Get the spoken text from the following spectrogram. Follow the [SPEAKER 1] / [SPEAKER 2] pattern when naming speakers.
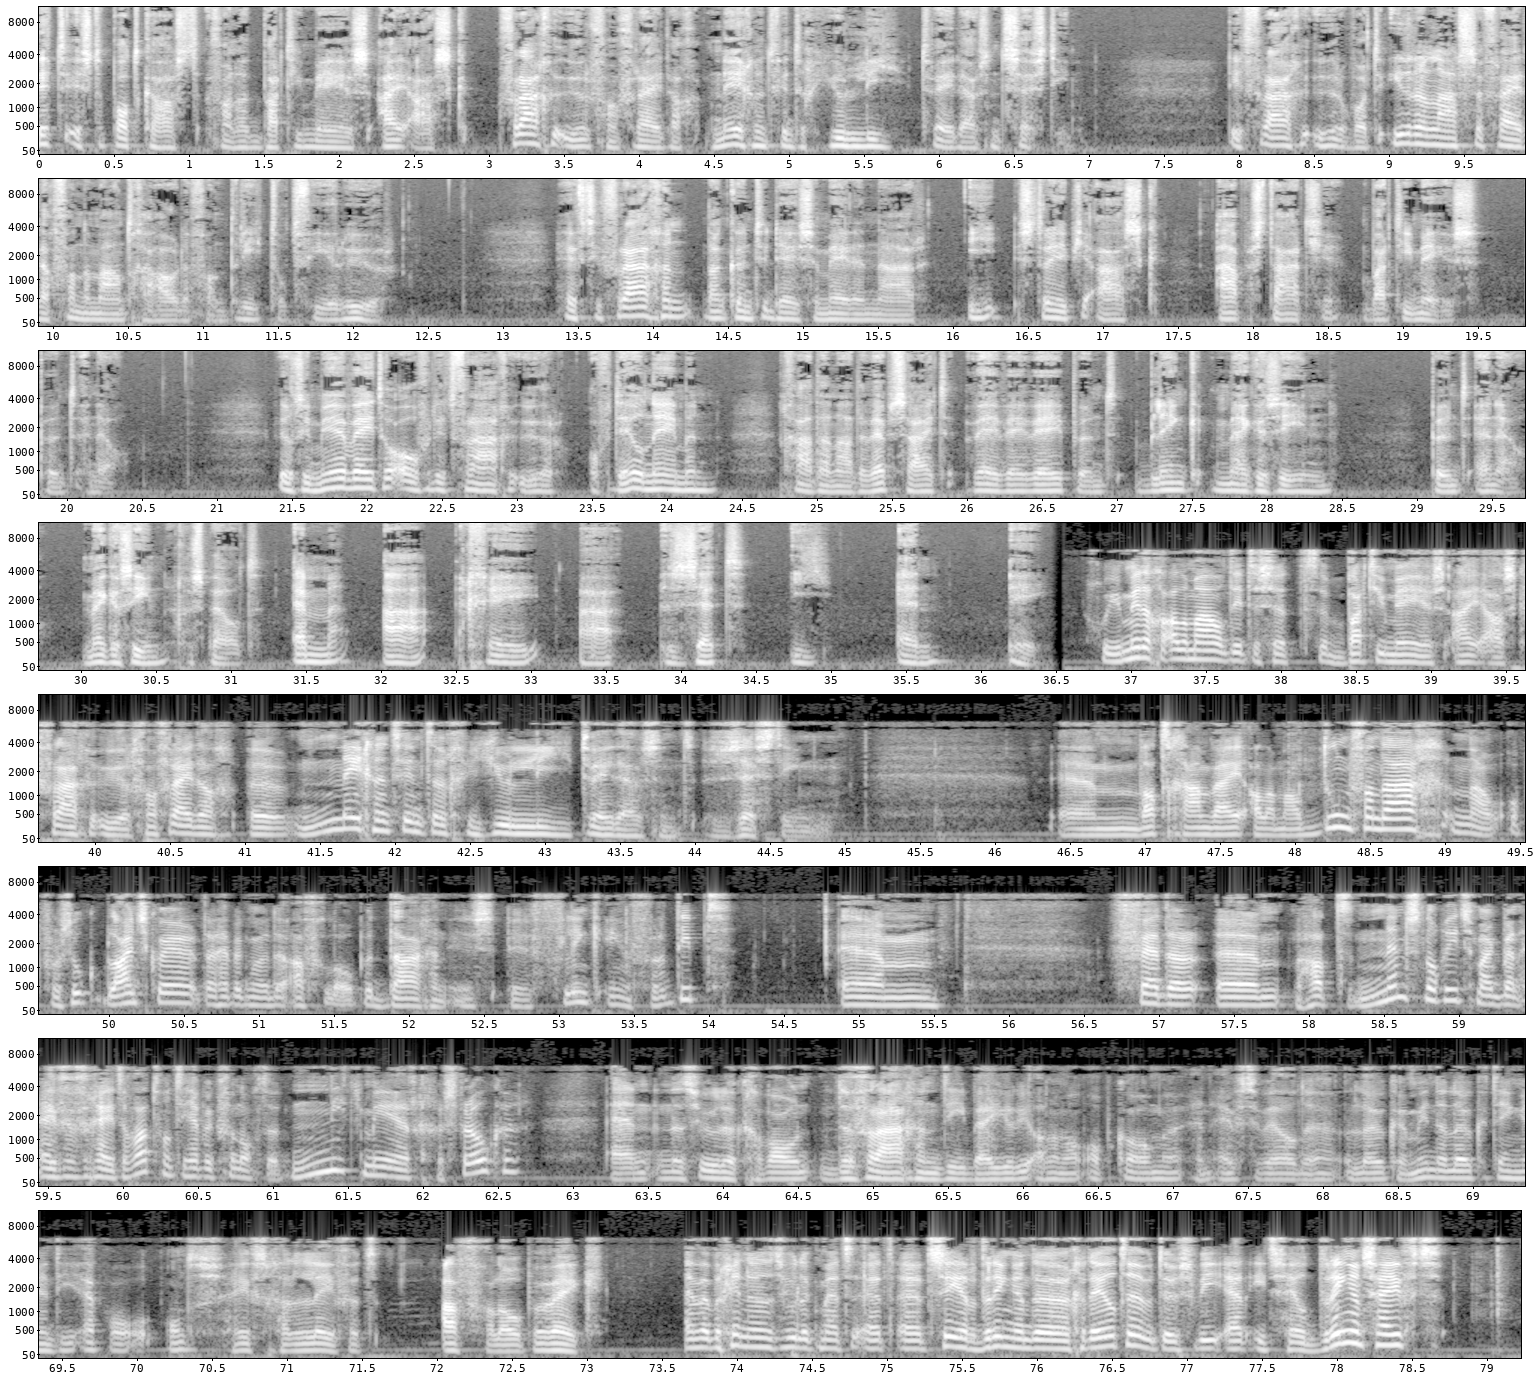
[SPEAKER 1] Dit is de podcast van het Bartimeus I Ask Vragenuur van vrijdag 29 juli 2016. Dit vragenuur wordt iedere laatste vrijdag van de maand gehouden van 3 tot 4 uur. Heeft u vragen, dan kunt u deze mailen naar i-ask Wilt u meer weten over dit vragenuur of deelnemen? Ga dan naar de website www.blinkmagazine.nl Magazine gespeld M-A-G-A-Z-I-N-E. Goedemiddag allemaal, dit is het Bartimeus I Ask Vragenuur van vrijdag uh, eh, 29 juli 2016. Um, wat gaan wij allemaal doen vandaag? Nou, op verzoek Blind Square, daar heb ik me de afgelopen dagen eens uh, flink in verdiept. Um, verder um, had Nens nog iets, maar ik ben even vergeten wat, want die heb ik vanochtend niet meer gesproken. En natuurlijk gewoon de vragen die bij jullie allemaal opkomen en eventueel de leuke, minder leuke dingen die Apple ons heeft geleverd afgelopen week. En we beginnen natuurlijk met het, het zeer dringende gedeelte, dus wie er iets heel dringends heeft,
